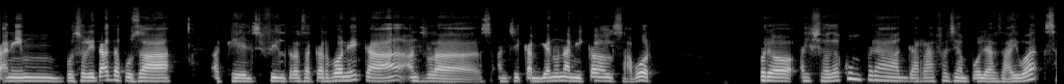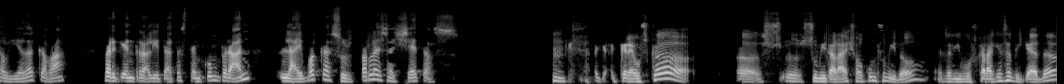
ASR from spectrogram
tenim possibilitat de posar aquells filtres de carboni que ens, les, ens hi canvien una mica el sabor. Però això de comprar garrafes i ampolles d'aigua s'hauria d'acabar, perquè en realitat estem comprant l'aigua que surt per les aixetes. Mm. Creus que eh, s'ho mirarà això el consumidor? És a dir, buscarà aquesta etiqueta,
